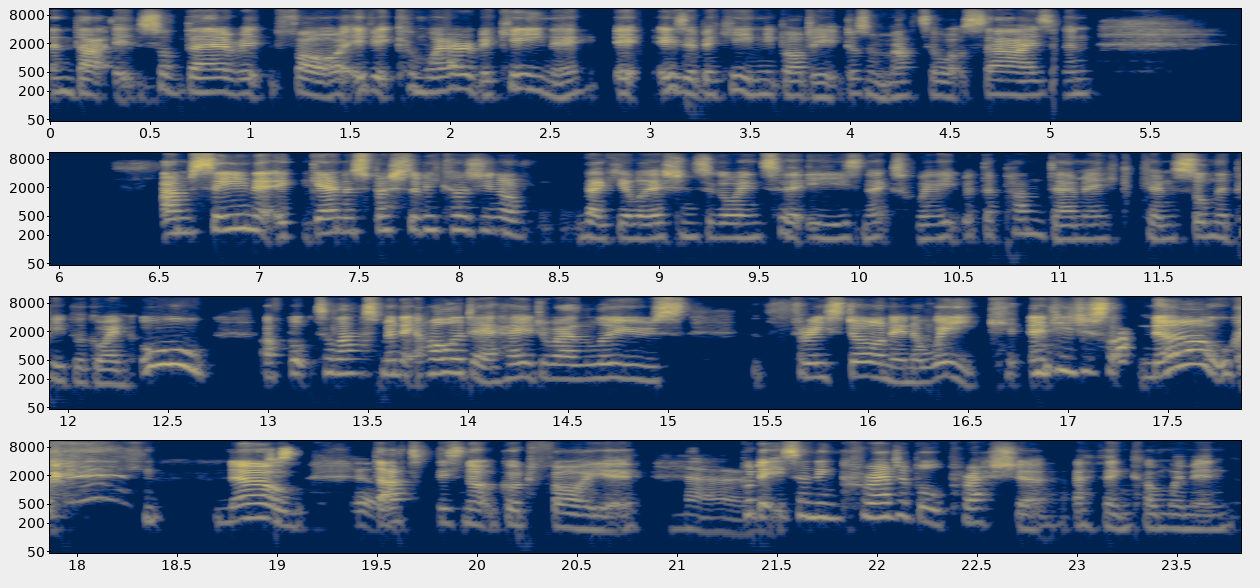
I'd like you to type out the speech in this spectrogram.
and that it's up there for if it can wear a bikini, it is a bikini body. It doesn't matter what size. And I'm seeing it again, especially because you know regulations are going to ease next week with the pandemic, and suddenly people are going, "Oh, I've booked a last minute holiday. How do I lose three stone in a week?" And you're just like, "No, no, that is not good for you." No, but it's an incredible pressure, I think, on women.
